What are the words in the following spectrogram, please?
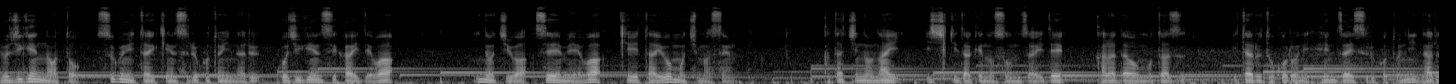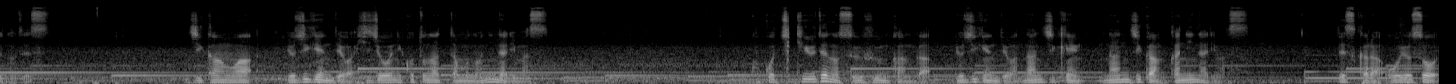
4次元の後すぐに体験することになる5次元世界では命は生命は形態を持ちません。形のない意識だけの存在で体を持たず至る所に偏在することになるのです。時間は4次元では非常に異なったものになります。ここ地球での数分間が4次元では何時間何時間かになります。ですからおおよそ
